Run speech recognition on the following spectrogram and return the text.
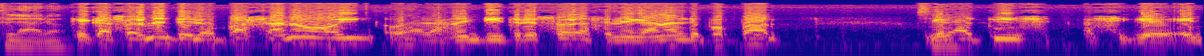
claro. que casualmente lo pasan hoy, a las 23 horas en el canal de Pop Art, gratis, así que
